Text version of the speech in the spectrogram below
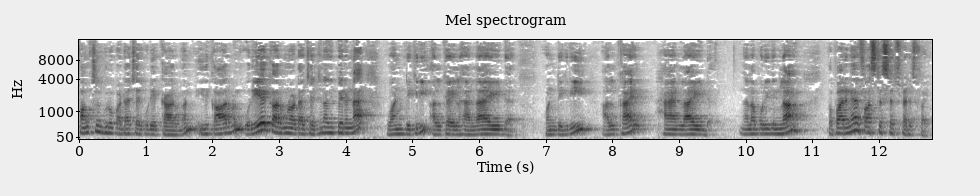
functional group attach ஆகக்கூடிய கார்பன் இது கார்பன் ஒரே கார்பன் அட்டாச் ஆச்சுன்னா அது பேர் என்ன? One degree alkyl halide one degree alkyl halide நல்லா புரியுதுங்களா? இப்ப பாருங்க ஃபர்ஸ்ட் ஸ்டெப் சாட்டிஸ்ஃபைட்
